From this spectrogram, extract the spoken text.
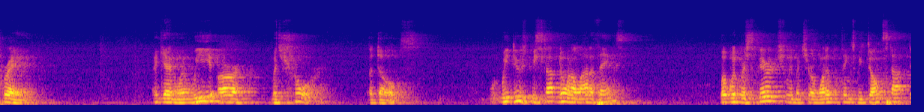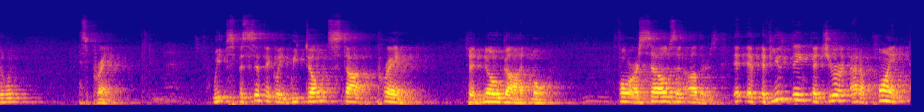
praying. Again, when we are mature, adults, we do we stop doing a lot of things. But when we're spiritually mature, one of the things we don't stop doing is praying. We specifically, we don't stop praying to know God more for ourselves and others. If, if you think that you're at a point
